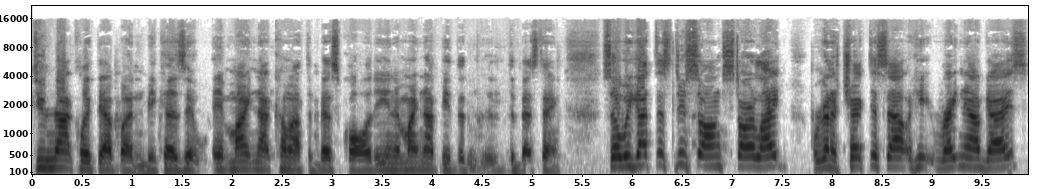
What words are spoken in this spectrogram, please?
do not click that button because it, it might not come out the best quality and it might not be the, the best thing. So we got this new song, Starlight. We're gonna check this out here right now, guys.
